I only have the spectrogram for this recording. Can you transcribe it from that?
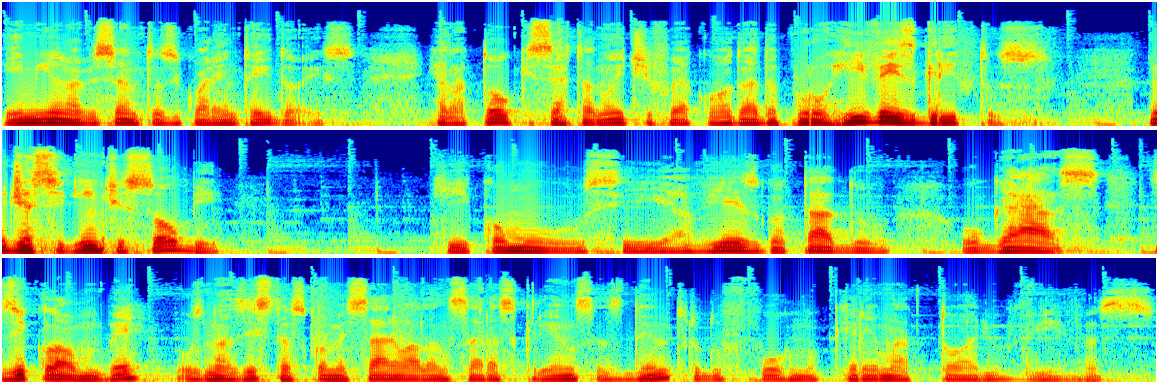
em 1942. Relatou que certa noite foi acordada por horríveis gritos. No dia seguinte soube que, como se havia esgotado o gás Zyklon B, os nazistas começaram a lançar as crianças dentro do forno crematório vivas.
